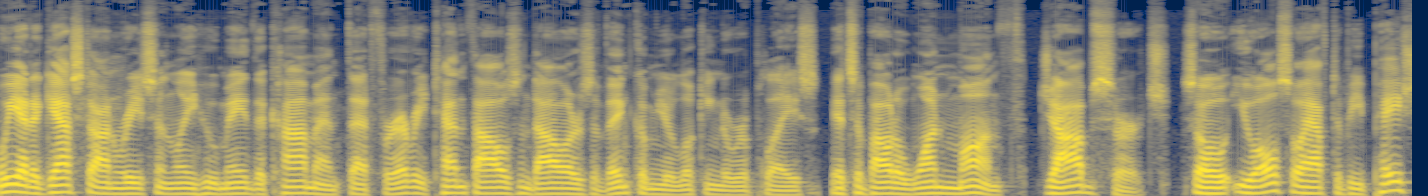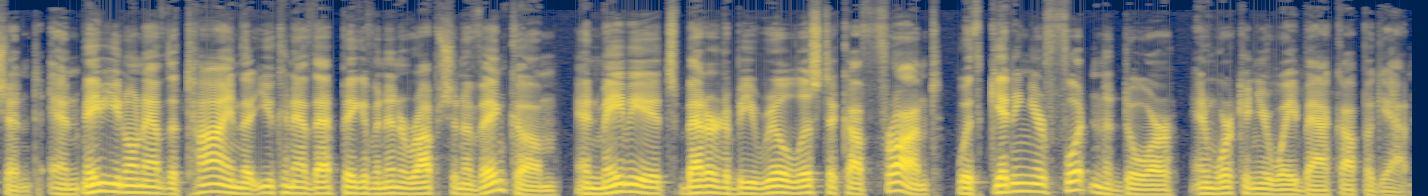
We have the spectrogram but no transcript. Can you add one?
We had a guest on recently who made the comment that for every $10,000 of income you're looking to replace, it's about a one month job search. So you also have to be patient, and maybe you don't have the time that you can have that big of an interruption of income. And maybe it's better to be realistic up front with getting your foot in the door and working your way back up again.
